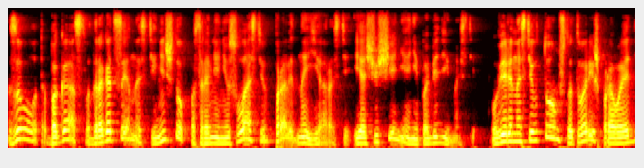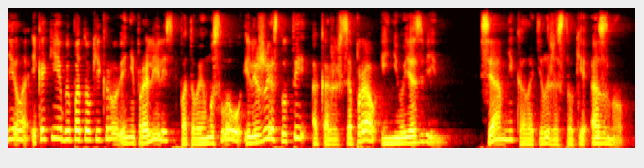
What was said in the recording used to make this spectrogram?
Золото, богатство, драгоценности – ничто по сравнению с властью праведной ярости и ощущения непобедимости. Уверенности в том, что творишь правое дело, и какие бы потоки крови не пролились, по твоему слову или жесту ты окажешься прав и неуязвим. Сям не колотил жестокий озноб.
